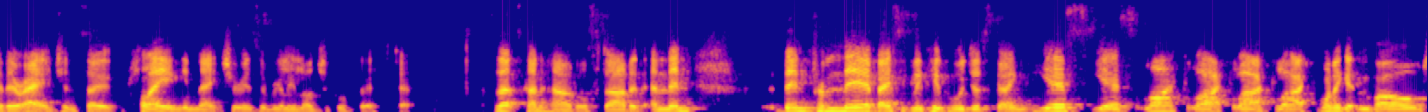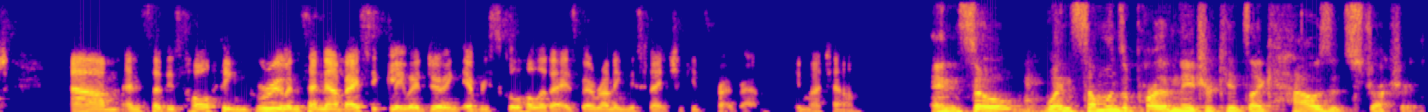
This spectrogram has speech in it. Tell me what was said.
for their age. And so playing in nature is a really logical first step. So that's kind of how it all started. And then then from there, basically people were just going, yes, yes, like, like, like, like, want to get involved. Um, and so this whole thing grew. And so now basically we're doing every school holidays, we're running this Nature Kids program in my town. And so when someone's a part of Nature Kids, like how is it structured?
